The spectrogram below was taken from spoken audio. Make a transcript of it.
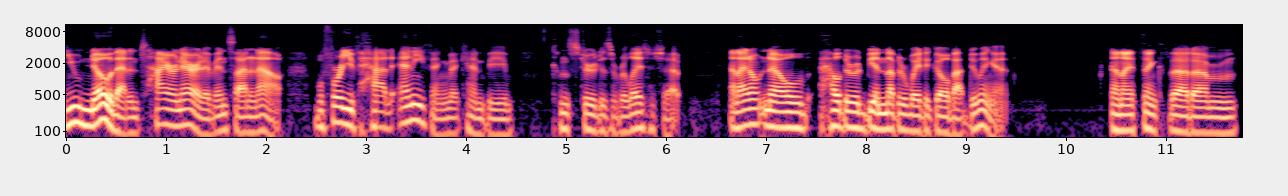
You know that entire narrative inside and out before you've had anything that can be construed as a relationship. And I don't know how there would be another way to go about doing it. And I think that um,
